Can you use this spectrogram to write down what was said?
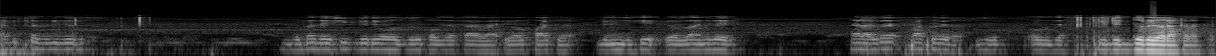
Verdik gazı gidiyoruz. Bu da değişik bir yolculuk olacak galiba. Yol farklı. Bir önceki yolla aynı değil. Herhalde farklı bir yolculuk olacak gibi duruyor arkadaşlar.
